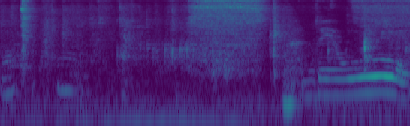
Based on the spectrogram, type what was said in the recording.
어? 안 돼요.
